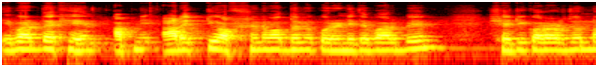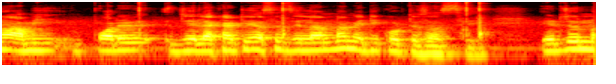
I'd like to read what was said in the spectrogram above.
এবার দেখেন, আপনি আরেকটি অপশনের মাধ্যমে করে নিতে পারবেন। সেটি করার জন্য আমি পরের যে লেখাটি আছে, জেলার নাম, এটি করতে চাচ্ছি। এর জন্য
